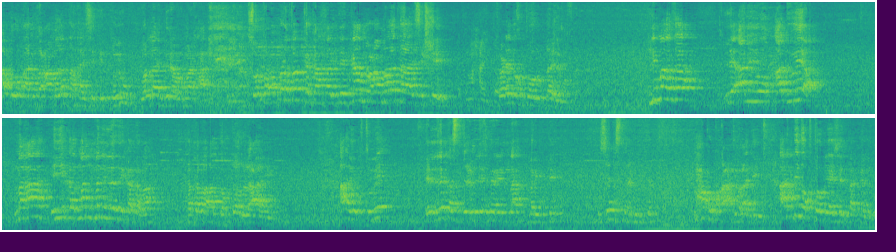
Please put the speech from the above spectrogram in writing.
أن معاملتها هاي ستين طيوب والله يدري مرحا صرت عبر فكك خيتك معاملتها هاي ستين فرد دكتور الدائرة لماذا؟ لأنه أدوية. معه هي من من الذي كتبها؟ كتبها الدكتور العالي. آه يكتبه اللي تستعمل احترمنا بريتك بس يستعمل ما حكوا قرأت وعدي. أردي دكتور يا شيخ تكلم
